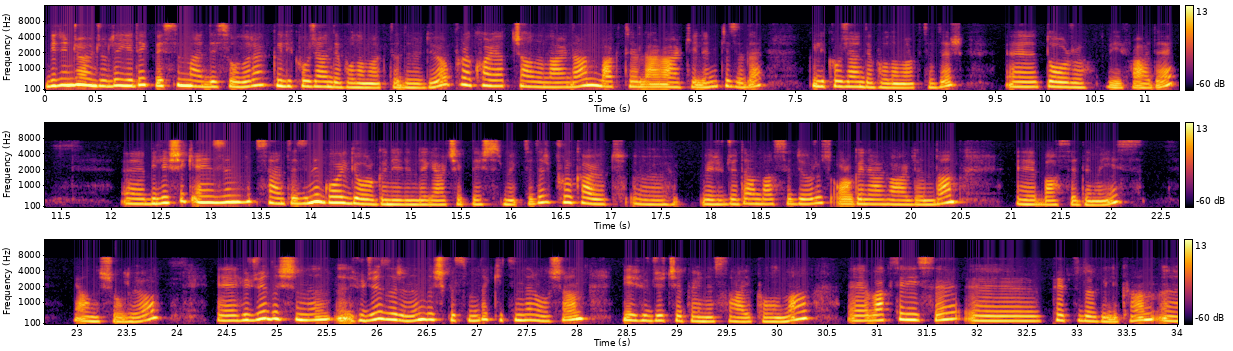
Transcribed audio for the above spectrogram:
birinci öncülde yedek besin maddesi olarak glikojen depolamaktadır diyor. Prokaryot canlılardan bakteriler ve arkeelerin ikisi de glikojen depolamaktadır. Doğru bir ifade. Bileşik enzim sentezini Golgi organelinde gerçekleştirmektedir. Prokaryot bir hücreden bahsediyoruz. Organel varlığından bahsedemeyiz yanlış oluyor. E, hücre dışının, e, hücre zarının dış kısmında kitinden oluşan bir hücre çeperine sahip olma. E, bakteri ise e, peptidoglikan, e,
